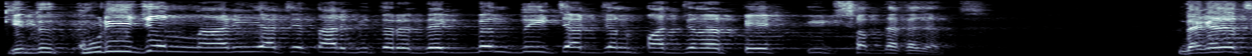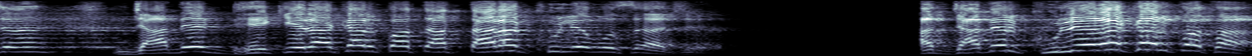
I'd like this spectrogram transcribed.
কিন্তু কুড়ি জন নারী আছে, তার ভিতরে দেখবেন দুই চারজন পাঁচজনের পেট, পিঠ সব দেখা যাচ্ছে। দেখা যাচ্ছে না? যাদের ঢেকে রাখার কথা, তারা খুলে বসে আছে। আর যাদের খুলে রাখার কথা,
